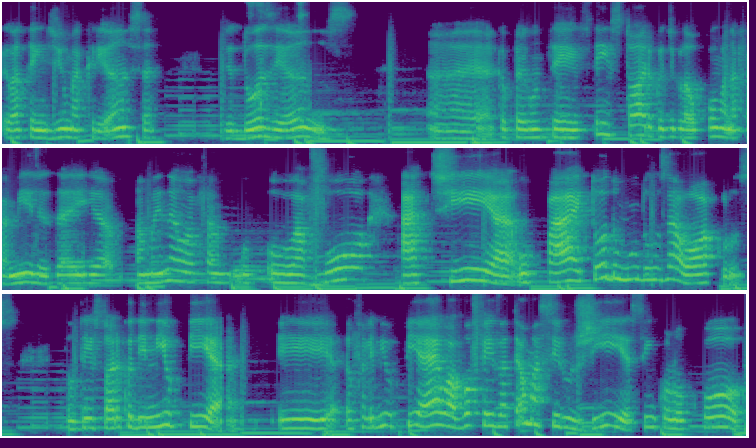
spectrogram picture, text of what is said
eu atendi uma criança de 12 anos ah, que eu perguntei tem histórico de glaucoma na família, daí a, a mãe, não, a, o, o, avô, a tia, o pai, todo mundo usa óculos. Então tem histórico de miopia. E eu falei, miopia, é, o avô fez até uma cirurgia, assim, colocou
